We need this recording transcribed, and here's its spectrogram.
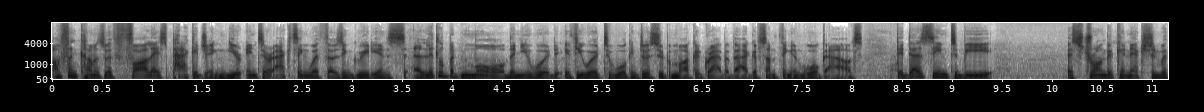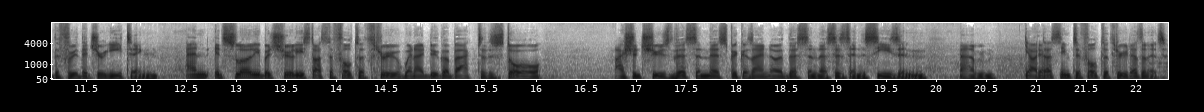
often comes with far less packaging, you're interacting with those ingredients a little bit more than you would if you were to walk into a supermarket, grab a bag of something, and walk out. There does seem to be a stronger connection with the food that you're eating. And it slowly but surely starts to filter through when I do go back to the store. I should choose this and this because I know this and this is in season. Um, yeah, it yeah. does seem to filter through, doesn't it?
